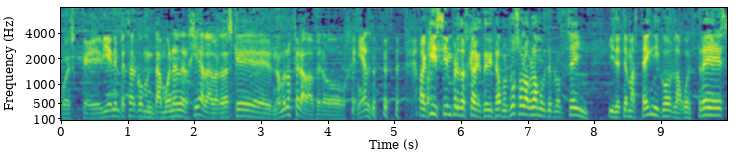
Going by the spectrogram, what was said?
Pues que bien empezar con tan buena energía. La verdad es que no me lo esperaba, pero genial. Aquí siempre nos caracterizamos. No solo hablamos de blockchain y de temas técnicos, la Web3,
